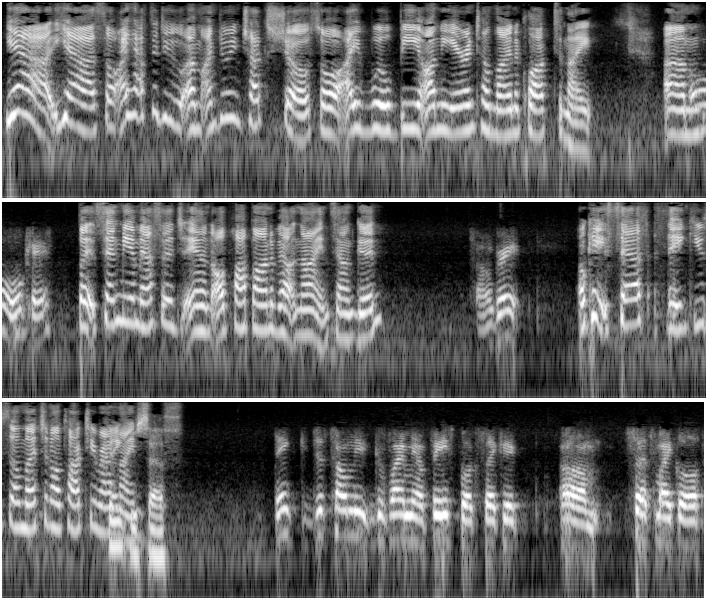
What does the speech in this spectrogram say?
yeah, yeah. So I have to do. Um, I'm doing Chuck's show, so I will be on the air until nine o'clock tonight. Um, oh, okay. But send me a message, and I'll pop on about nine. Sound good? Sound great. Okay, Seth. Thank you so much, and I'll talk to you around Thank nine. you, Seth. Think. Just tell me you can find me on Facebook, psychic um, Seth Michael,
